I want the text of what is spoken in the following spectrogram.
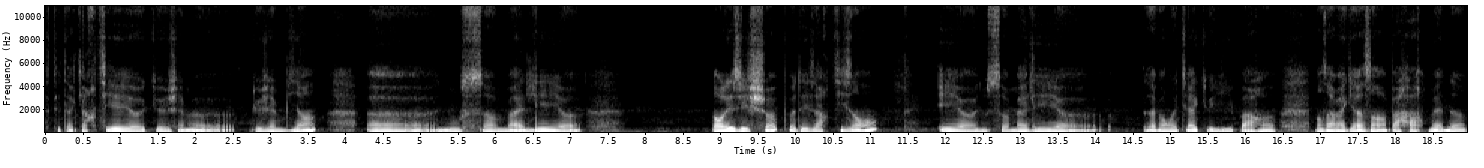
C'était un quartier euh, que j'aime bien. nous sommes allés dans les échoppes des artisans et euh, nous sommes allés euh, avons été accueillis par, dans un magasin par Ahmed.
